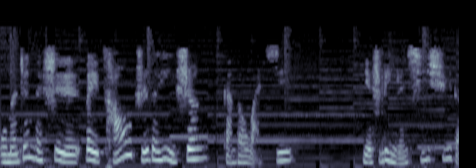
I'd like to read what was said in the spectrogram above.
我们真的是为曹植的一生感到惋惜，也是令人唏嘘的。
